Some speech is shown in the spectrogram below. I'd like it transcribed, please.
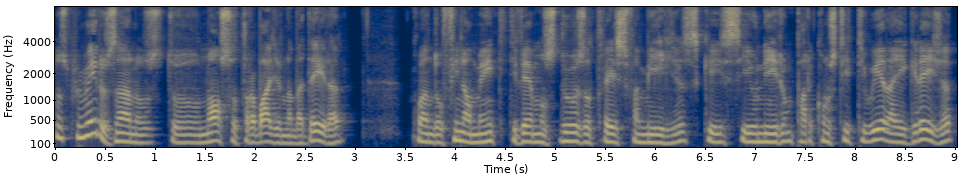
Nos primeiros anos do nosso trabalho na Madeira, quando finalmente tivemos duas ou três famílias que se uniram para constituir a igreja,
